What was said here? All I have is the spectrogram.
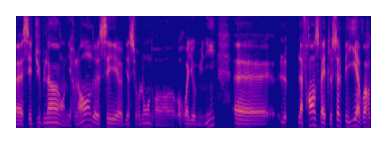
euh, c'est Dublin en Irlande, c'est bien sûr Londres au, Royaume-Uni. La France va être le seul pays à avoir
